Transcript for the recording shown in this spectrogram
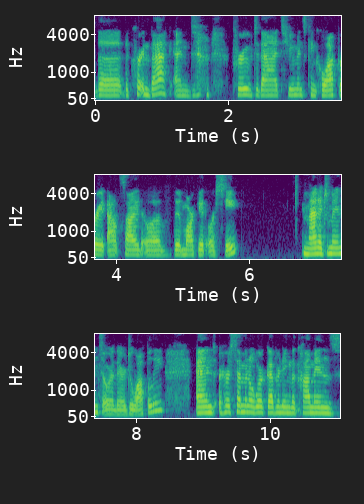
the, the curtain back and proved that humans can cooperate outside of the market or state management or their duopoly. And her seminal work governing the commons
